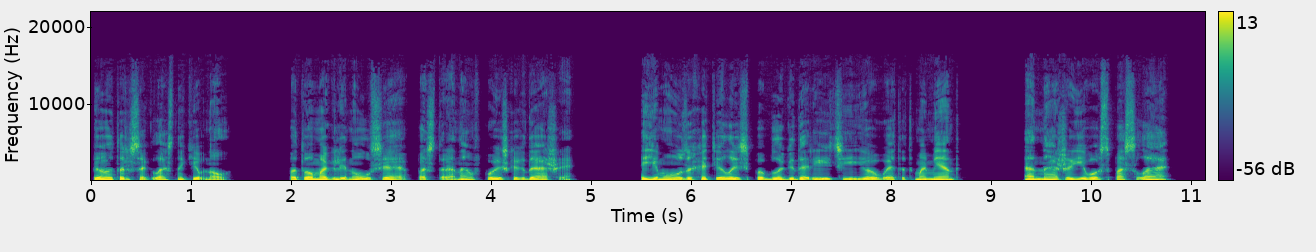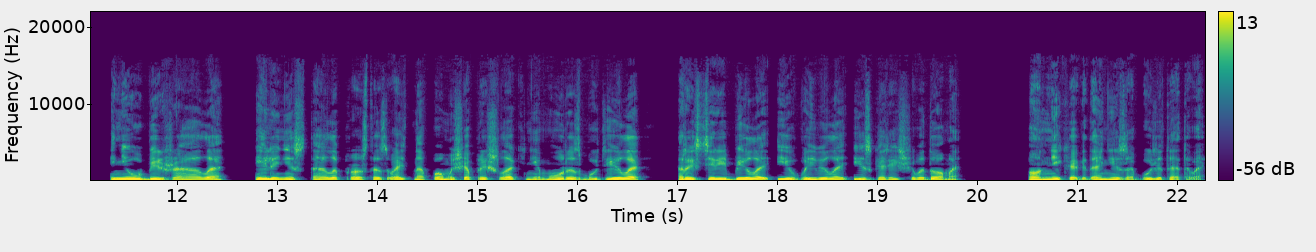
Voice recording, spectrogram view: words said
Петр согласно кивнул. Потом оглянулся по сторонам в поисках Даши. Ему захотелось поблагодарить ее в этот момент. Она же его спасла, не убежала или не стала просто звать на помощь, а пришла к нему, разбудила, растеребила и вывела из горящего дома. Он никогда не забудет этого.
